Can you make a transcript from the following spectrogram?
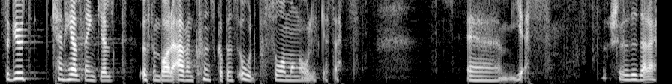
så Gud kan helt enkelt uppenbara även kunskapens ord på så många olika sätt. Um, yes, då kör vi vidare.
